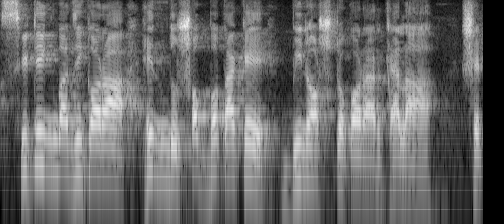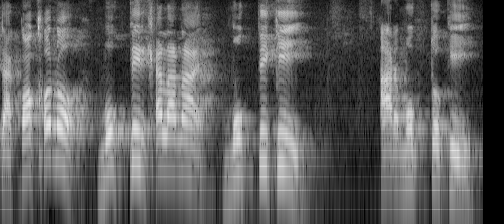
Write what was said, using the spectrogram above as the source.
সিটিংবাজি করা, হিন্দু সভ্যতাকে বিনষ্ট করার খেলা। সেটা কখনো মুক্তির খেলা নয়। মুক্তি কি আর মুক্ত কি?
